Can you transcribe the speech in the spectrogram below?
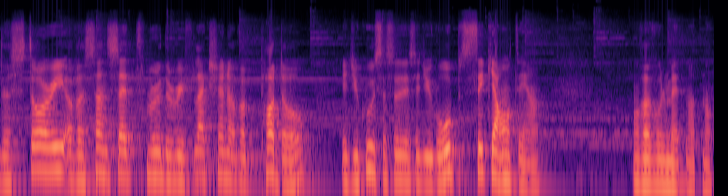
The Story of a Sunset Through the Reflection of a Puddle. Et du coup, c'est du groupe C41. On va vous le mettre maintenant.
